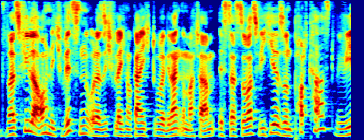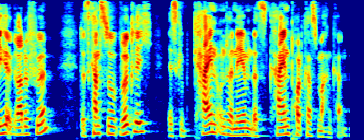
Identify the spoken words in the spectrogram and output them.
was viele auch nicht wissen oder sich vielleicht noch gar nicht drüber Gedanken gemacht haben, ist, dass sowas wie hier, so ein Podcast, wie wir hier gerade führen, das kannst du wirklich, es gibt kein Unternehmen, das keinen Podcast machen kann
